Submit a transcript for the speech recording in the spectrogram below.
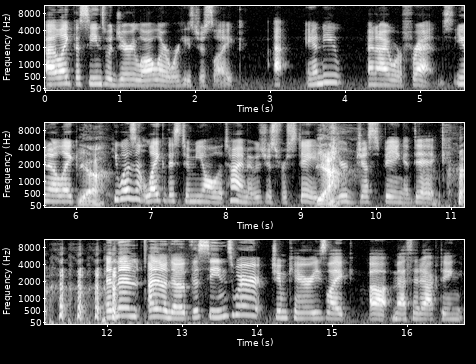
I like the scenes with Jerry Lawler where he's just like, Andy and I were friends. You know, like, Yeah. he wasn't like this to me all the time. It was just for stage. Yeah. You're just being a dick. and then, I don't know, the scenes where Jim Carrey's like, uh, method acting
